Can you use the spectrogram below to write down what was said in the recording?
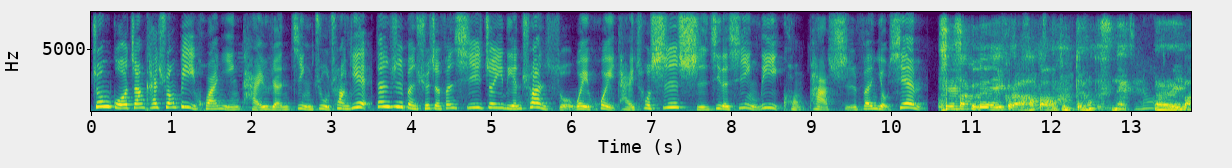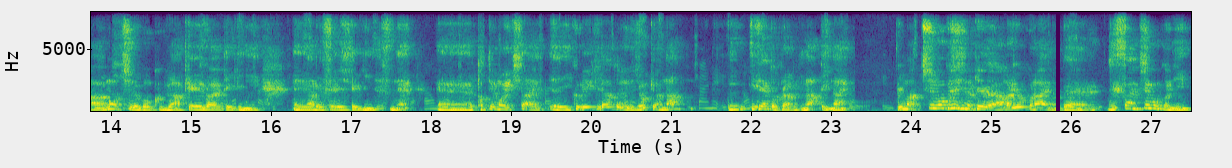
中国张开双臂欢迎台人进驻创业，但日本学者分析，这一连串所谓惠台措施，实际的吸引力恐怕十分有限。政策でいくら旗を振ってもですね、今の中国が経済的に、あるいは政治的にですね、とても行きたい、行くべきだという状況はな以前と比べてなっていない。今中国自身の経済があまり良くないので実際に中国に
